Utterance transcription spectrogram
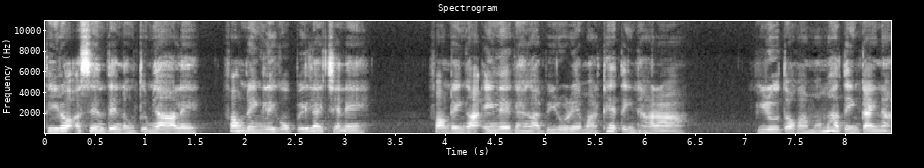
ဒီ ဒီတော့အစင်တင်တော့သူများကလည်းဖောင်တိန်ကလေးကိုပေးလိုက်ချင်တယ်ဖောင်တိန်ကအိမ်လေကန်းကဘီရိုထဲမှာထည့်သိမ်းထားတာဘီရိုတော့ကမမသိန်းကင်တာ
